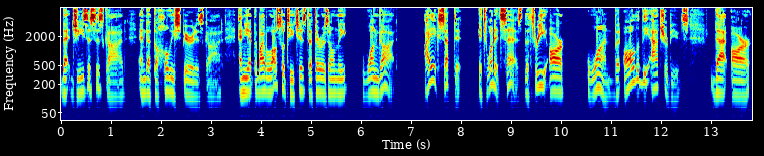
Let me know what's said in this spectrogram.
that Jesus is God, and that the Holy Spirit is God. And yet the Bible also teaches that there is only one God. I accept it. It's what it says. The three are one, but all of the attributes that are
